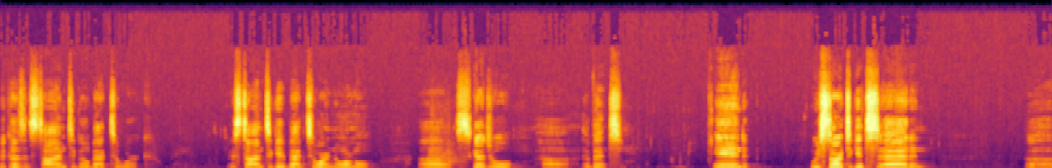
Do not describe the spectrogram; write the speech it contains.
because it's time to go back to work. It's time to get back to our normal uh, schedule uh, events. And we start to get sad and uh,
